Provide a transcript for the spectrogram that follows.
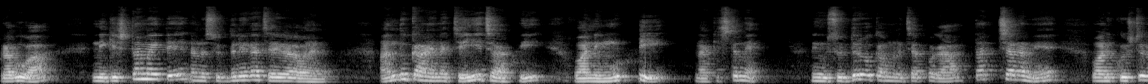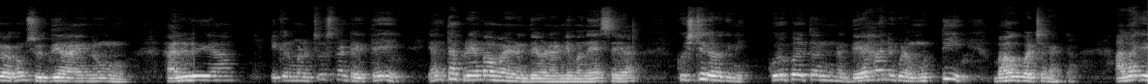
ప్రభువా నీకు ఇష్టమైతే నన్ను శుద్ధునిగా చేయగలవనను. అందుకు ఆయన చెయ్యి చాపి వాణ్ణి ముట్టి నాకు ఇష్టమే నీవు శుద్ధిరోగమును చెప్పగా తక్షణమే వాని కుష్ఠరోగం శుద్ధి ఆయను హలిలుయ ఇక్కడ మనం చూసినట్టయితే ఎంత ప్రేమమైన దేవుడు అండి మన ఏసయ్య? కుష్ఠిరోగిని కురుపులతో నిన్న దేహాన్ని కూడా ముట్టి బాగుపరచాడంట. అలాగే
